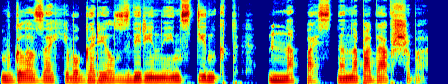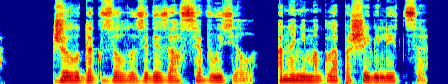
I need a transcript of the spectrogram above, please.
В глазах его горел звериный инстинкт напасть на нападавшего. Желудок Золы завязался в узел. Она не могла пошевелиться,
